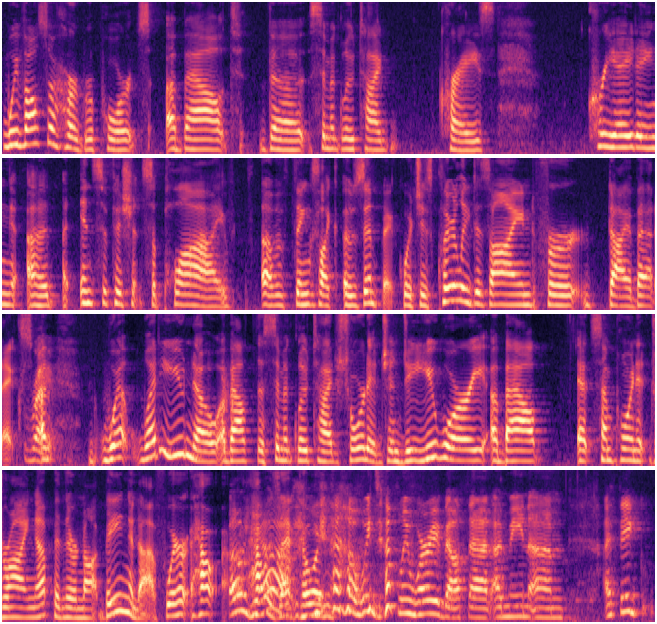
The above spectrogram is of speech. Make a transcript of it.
We've also heard reports about the semaglutide craze creating an insufficient supply of things like Ozempic, which is clearly designed for diabetics. Right. I- what What do you know about the semaglutide shortage, and do you worry about at some point it drying up and there not being enough? Where how Oh yeah, is that going? Yeah, we definitely worry about that. I mean, um, I think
